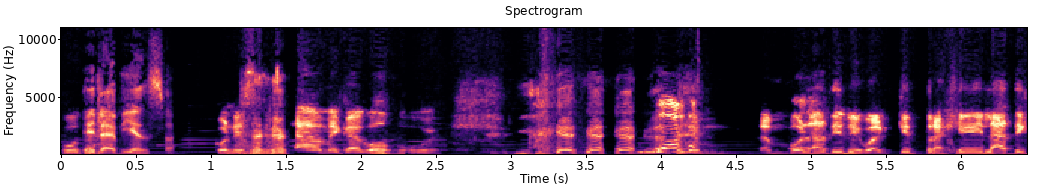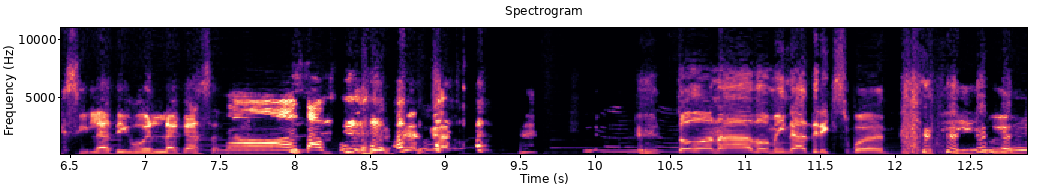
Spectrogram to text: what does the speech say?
Puta, Y la piensa. con eso ah, me cagó, pues, weón. En, en volada tiene cualquier traje de látex y látigo en la casa. no, tampoco. Toda una dominatrix, weón. Sí, weón.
